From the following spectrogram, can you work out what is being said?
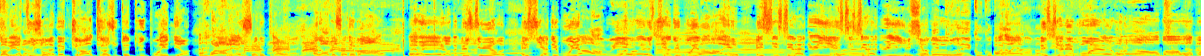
non, mais il y a toujours un mec qui, ra- qui rajoute un truc pour rien dire. Voilà, allez, enchaîne, Pierrot. Ah non, mais ça démarre. Eh oui, non, mais bien sûr. Et s'il y a du brouillard Eh oui. Ah ouais, s'il y a du brouillard. Et, et si c'est la nuit Et si c'est la nuit Et si on Ah bah, est bourré ouais. et qu'on comprend Ah non, rien, bah Et si on est bourré Voilà. Ah bah, bah, bah,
